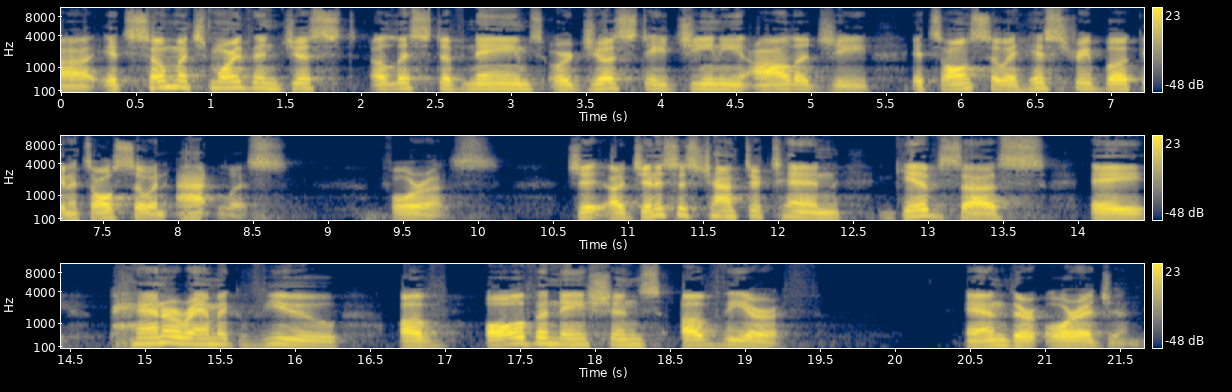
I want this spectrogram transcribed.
Uh, it's so much more than just a list of names or just a genealogy. It's also a history book and it's also an atlas for us. Ge- uh, Genesis chapter 10 gives us a panoramic view of all the nations of the earth and their origin.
